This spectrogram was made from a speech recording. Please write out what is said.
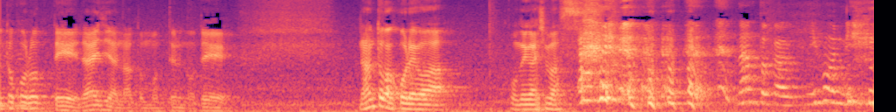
うところって大事やなと思ってるのでなんとかこれはお願いします。なんとか日本に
